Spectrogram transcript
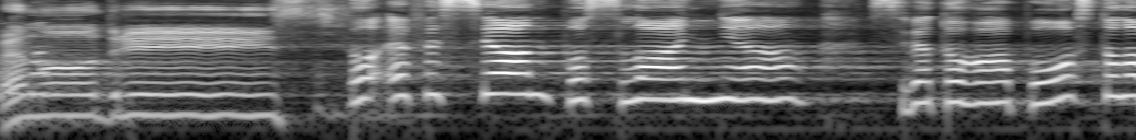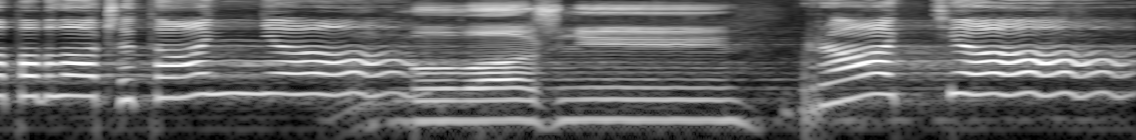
Премудрість, До Ефесян послання святого апостола Павла читання. уважні. Браття,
